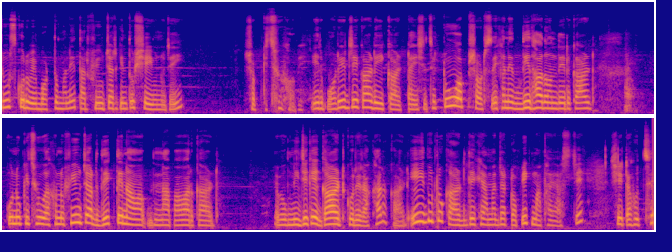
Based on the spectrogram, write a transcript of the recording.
চুজ করবে বর্তমানে তার ফিউচার কিন্তু সেই অনুযায়ী সব কিছু হবে। এর পরের যে কার্ড এই কার্ডটা এসেছে। টু অফ শর্টস এখানে দ্বিধাদ্বন্দ্বের কার্ড কোনো কিছু এখনও ফিউচার দেখতে না না পাওয়ার কার্ড এবং নিজেকে গার্ড করে রাখার কার্ড এই দুটো কার্ড দেখে আমার যা টপিক মাথায় আসছে, সেটা হচ্ছে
